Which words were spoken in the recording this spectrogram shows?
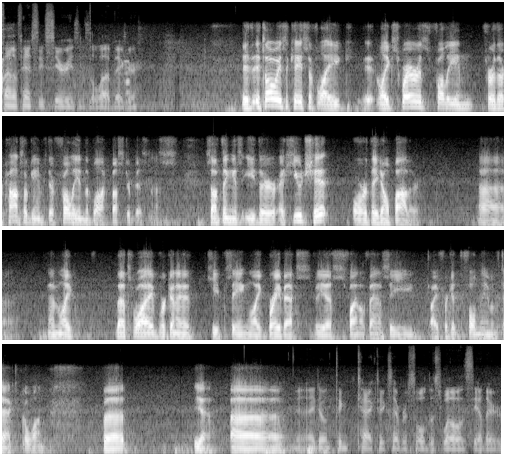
Final Fantasy series is a lot bigger. It, it's always a case of like, it, like Square is fully in for their console games. They're fully in the blockbuster business. Something is either a huge hit or they don't bother, uh, and like that's why we're gonna keep seeing like Brave Exvius Final Fantasy. I forget the full name of the tactical one, but yeah. Uh, Yeah, I don't think Tactics ever sold as well as the other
